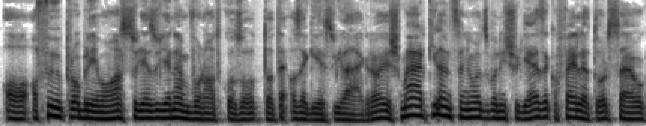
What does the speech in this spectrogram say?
A, a fő probléma az, hogy ez ugye nem vonatkozott az egész világra, és már 98-ban is ugye ezek a fejlett országok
